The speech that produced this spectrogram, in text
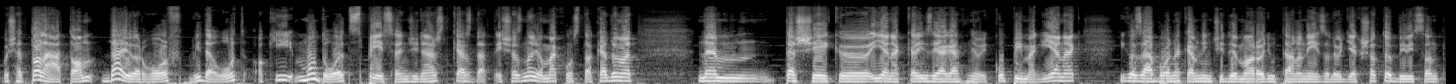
most hát találtam Direwolf videót, aki modolt Space Engineers-t kezdett, és ez nagyon meghozta a kedvemet, nem tessék ö, ilyenekkel izélgetni, hogy kopi meg ilyenek. Igazából nekem nincs időm arra, hogy utána nézelődjek, stb. Viszont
